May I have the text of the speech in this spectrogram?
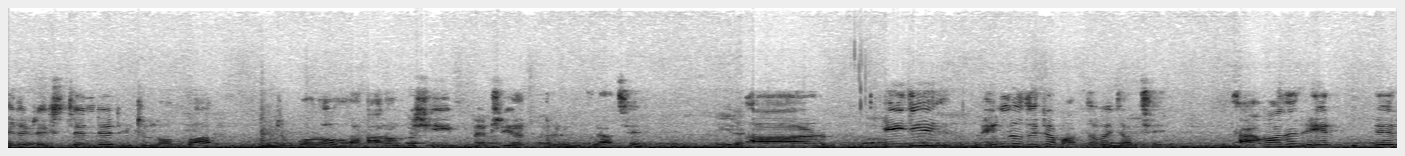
এটা একটু এক্সটেন্ডেড একটু লম্বা একটু বড় আরও বেশি ম্যাটেরিয়াল আছে। আর এই যে ভিন্ন দুইটা মাধ্যমে যাচ্ছে, আমাদের এর এর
